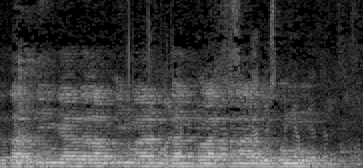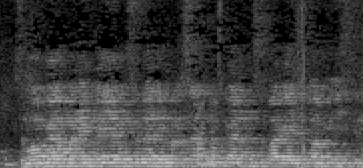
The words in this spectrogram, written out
tetap tinggal dalam iman dan pelaksanaan hukummu. Semoga mereka yang sudah dipersatukan sebagai suami istri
